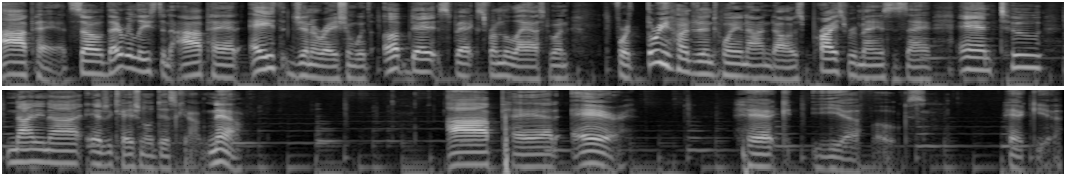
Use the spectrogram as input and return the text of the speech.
iPad. So, they released an iPad 8th generation with updated specs from the last one for $329. Price remains the same and 299 educational discount. Now, iPad Air. Heck yeah, folks. Heck yeah.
